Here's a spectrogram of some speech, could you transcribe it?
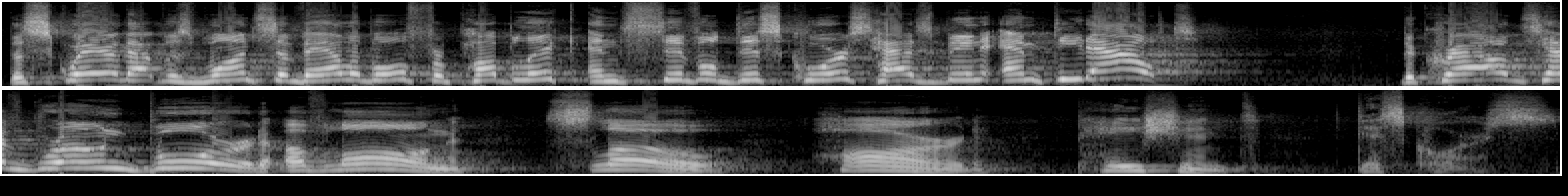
The square that was once available for public and civil discourse has been emptied out. The crowds have grown bored of long, slow, hard, patient discourse.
